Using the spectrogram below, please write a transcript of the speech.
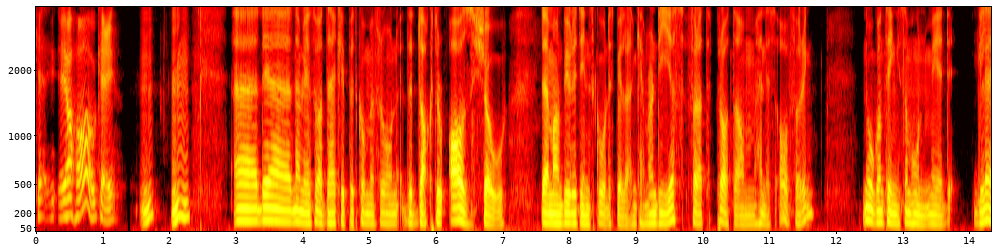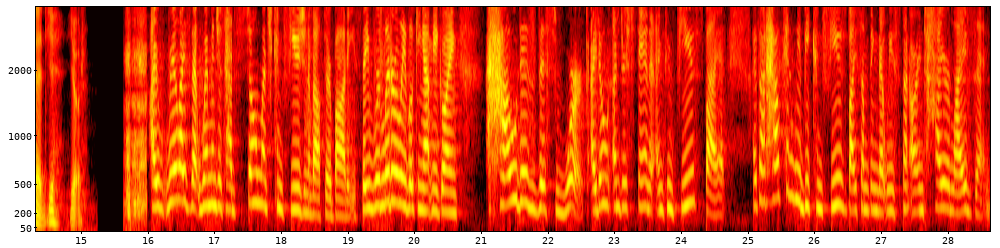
Ke- Jaha, okej. Mm, mm. Eh, det är nämligen så att det här klippet kommer från The Dr. Oz Show, där man bjudit in skådespelaren Cameron Diaz för att prata om hennes avföring. Någonting som hon med glädje gör. I realized that women just had so much confusion about their bodies. They were literally looking at me going, How does this work? I don't understand it. I'm confused by it. I thought, How can we be confused by something that we've spent our entire lives in?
